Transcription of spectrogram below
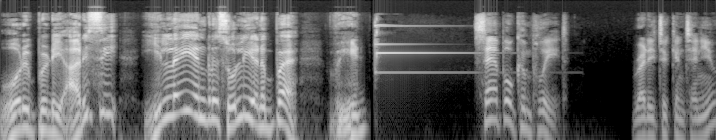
ஒரு பிடி அரிசி இல்லை என்று சொல்லி அனுப்ப வீட் Sample complete. Ready to continue?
